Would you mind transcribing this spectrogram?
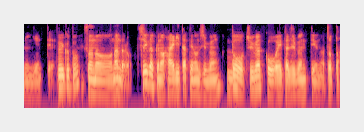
人間って。どういうこと？その、なんだろう、中学の入りたての自分と中学校を終えた自分っていうのはちょっと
